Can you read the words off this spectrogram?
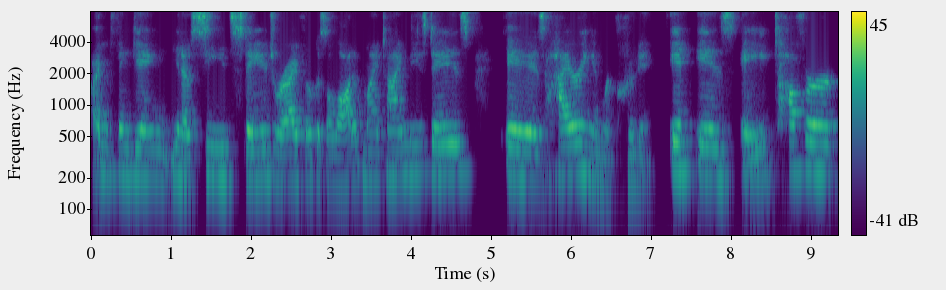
I'm thinking, you know, seed stage where I focus a lot of my time these days is hiring and recruiting. It is a tougher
